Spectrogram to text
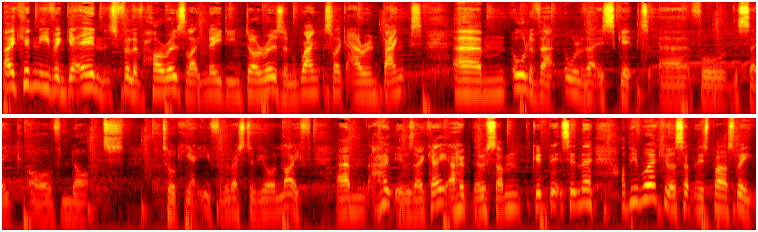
I couldn't even get in. It's full of horrors like Nadine Dorries and wanks like Arron Banks. Um, all of that, all of that is skipped uh, for the sake of not talking at you for the rest of your life. Um, I hope it was okay. I hope there were some good bits in there. I've been working on something this past week.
